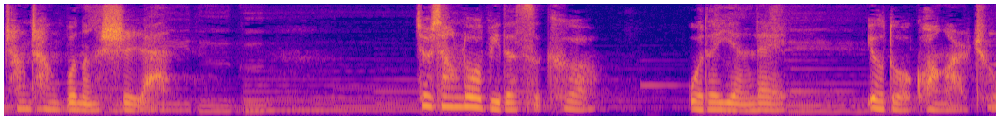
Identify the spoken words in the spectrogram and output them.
常常不能释然。就像落笔的此刻，我的眼泪又夺眶而出。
